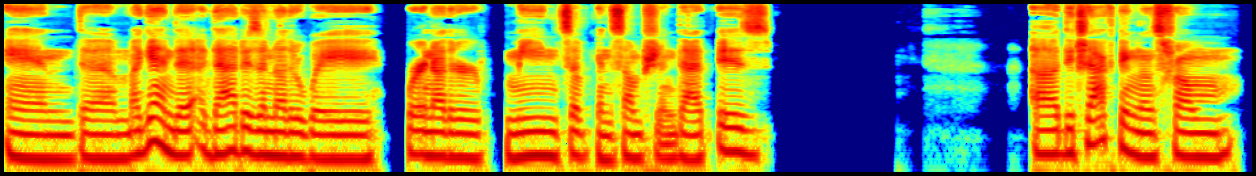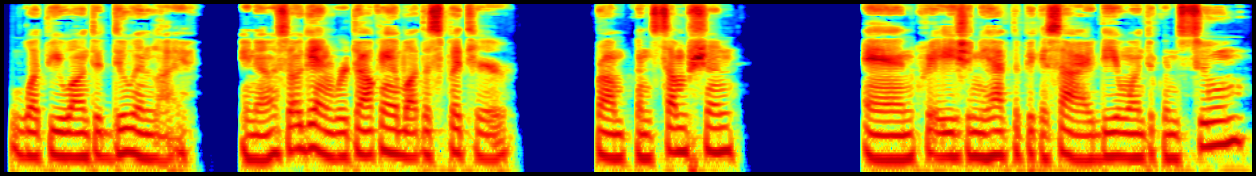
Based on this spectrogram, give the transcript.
And um, again, th- that is another way or another means of consumption that is uh, detracting us from what we want to do in life. You know, so again, we're talking about the split here from consumption and creation. You have to pick a side. Do you want to consume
